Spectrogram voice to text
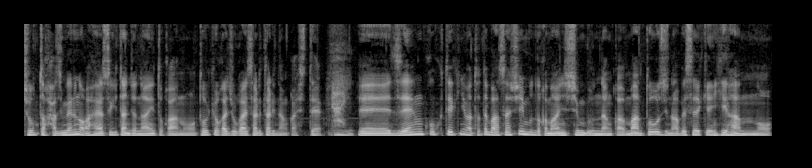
ちょっと始めるのが早すぎたんじゃないとかあの東京が除外されたりなんかして、はい、えー、全国的には例えば朝日新聞とか毎日新聞なんか、まあ、当時の安倍政権批判の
